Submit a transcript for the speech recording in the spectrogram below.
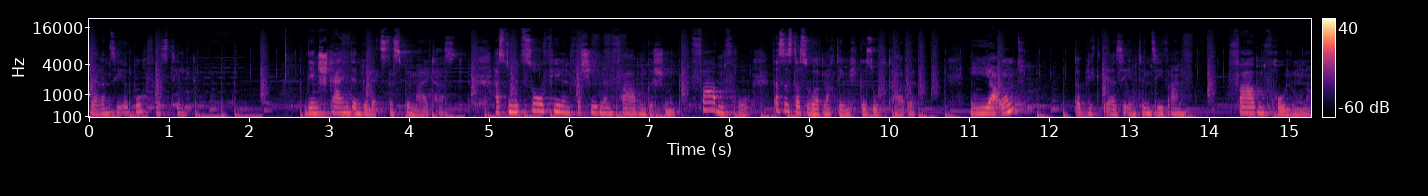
während sie ihr Buch festhielt. Den Stein, den du letztens bemalt hast hast du mit so vielen verschiedenen Farben geschmückt. Farbenfroh, das ist das Wort, nach dem ich gesucht habe. Ja und? Da blickte er sie intensiv an. Farbenfroh, Luna.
